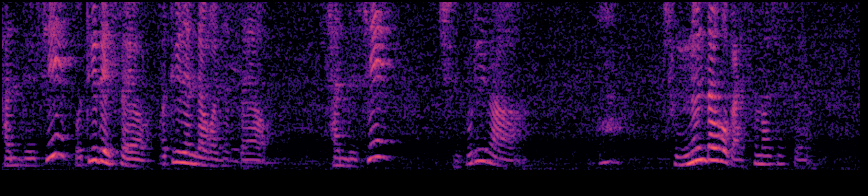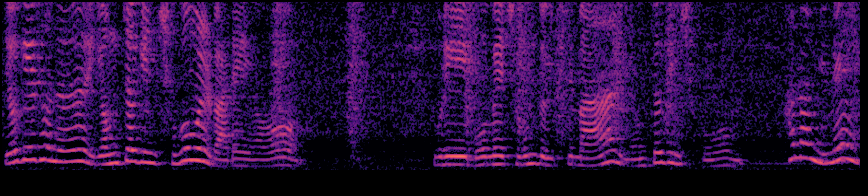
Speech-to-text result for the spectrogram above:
반드시 어떻게 됐어요? 어떻게 된다고 하셨어요? 반드시 죽으리라. 헉, 죽는다고 말씀하셨어요. 여기에서는 영적인 죽음을 말해요. 몸의 죽음도 있지만 영적인 죽음. 하나님의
